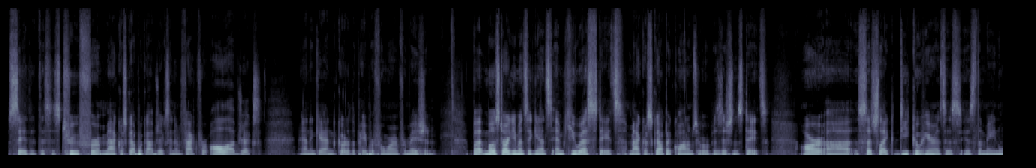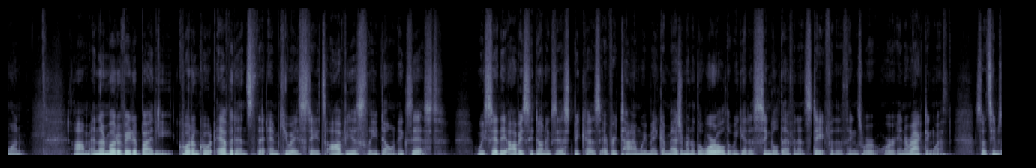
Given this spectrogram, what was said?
say that this is true for macroscopic objects and in fact for all objects. And again, go to the paper for more information. But most arguments against MQS states, macroscopic quantum superposition states, are uh, such like decoherence is, is the main one. Um, and they're motivated by the quote unquote evidence that MQS states obviously don't exist. We say they obviously don't exist because every time we make a measurement of the world, we get a single definite state for the things we're, we're interacting with. So it seems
